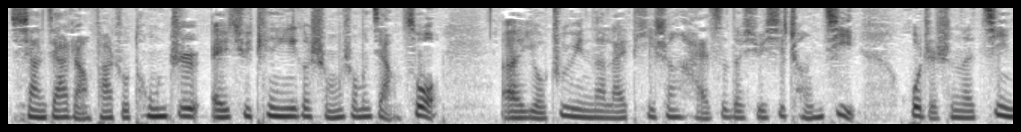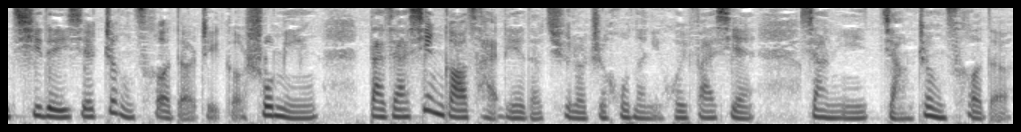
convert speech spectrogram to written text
向家长发出通知，哎，去听一个什么什么讲座，呃，有助于呢来提升孩子的学习成绩，或者是呢近期的一些政策的这个说明，大家兴高采烈的去了之后呢，你会发现，像你讲政策的，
